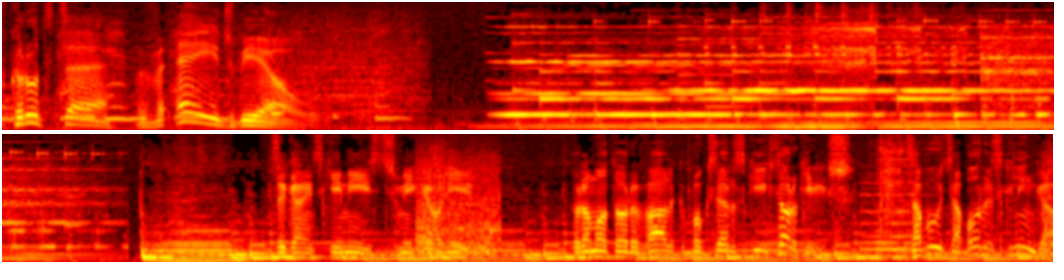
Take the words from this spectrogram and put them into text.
wkrótce w HBO. Cygański mistrz Mickey O'Neill. Promotor walk bokserskich Torkish. Zabójca Borys Klinga.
